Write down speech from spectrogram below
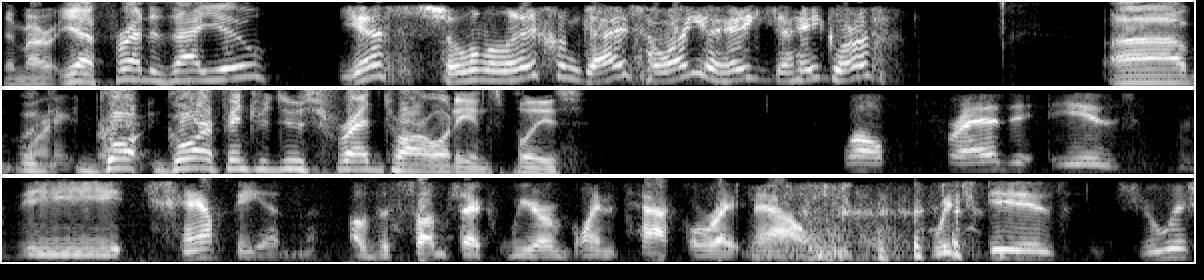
Am I? Yeah, Fred, is that you? Yes, Shalom Aleichem, guys. How are you? Hey, hey, Gorf. Uh, Morning, Gor- Gorf, introduce Fred to our audience, please. Well, Fred is the champion of the subject we are going to tackle right now, which is Jewish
